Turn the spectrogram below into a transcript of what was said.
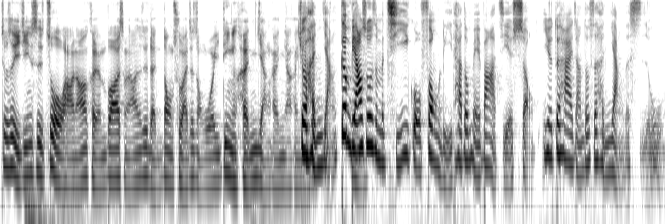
就是已经是做好，然后可能不知道什么，然后是冷冻出来这种，我一定很痒很痒很痒。就很痒，更不要说什么奇异果、凤梨，他都没办法接受，因为对他来讲都是很痒的食物。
